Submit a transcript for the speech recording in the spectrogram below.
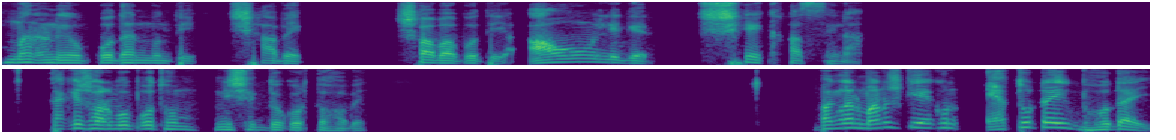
মাননীয় প্রধানমন্ত্রী সাবেক সভাপতি আওয়ামী লীগের শেখ হাসিনা। তাকে সর্বপ্রথম নিষিদ্ধ করতে হবে। বাংলার মানুষ কি এখন এতটাই ভোদাই?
